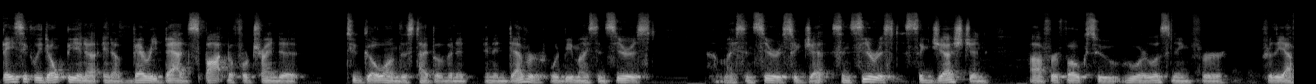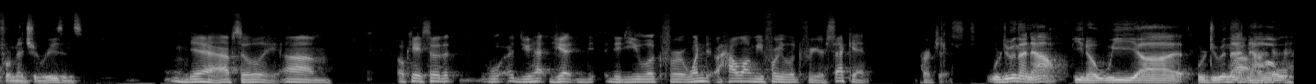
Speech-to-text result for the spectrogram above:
basically, don't be in a in a very bad spot before trying to to go on this type of an an endeavor. Would be my sincerest my sincerest suggest sincerest suggestion uh, for folks who who are listening for for the aforementioned reasons. Yeah, absolutely. Um, okay, so that do you, ha, do you did you look for when? How long before you look for your second purchase? We're doing that now. You know, we uh, we're doing that wow, now. Okay.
